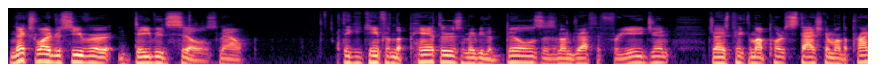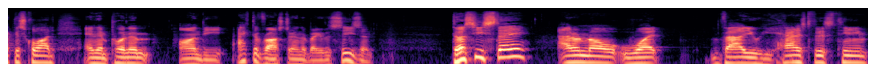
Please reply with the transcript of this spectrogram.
Next wide receiver, David Sills. Now, I think he came from the Panthers maybe the Bills as an undrafted free agent. Giants picked him up, put stashed him on the practice squad, and then put him on the active roster in the regular season. Does he stay? I don't know what value he has to this team.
